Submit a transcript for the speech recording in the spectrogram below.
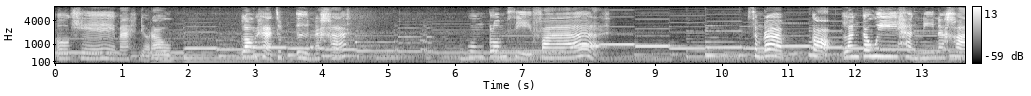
โอเค มา เดี๋ยวเราลองหาจุดอื่นนะคะ กลมสีฟ้าสำหรับเกาะลังกาวีแห่งนี้นะคะ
